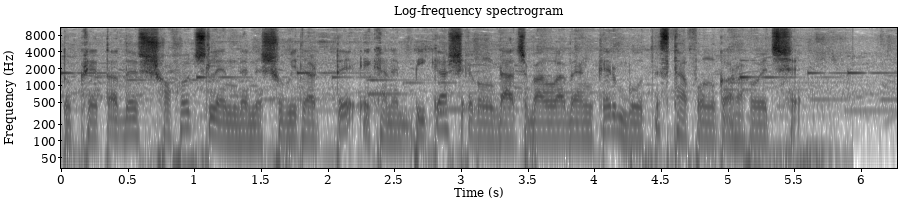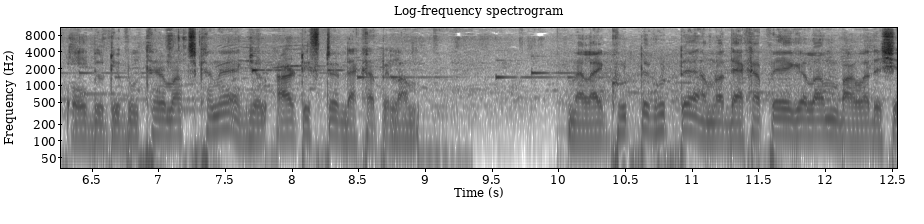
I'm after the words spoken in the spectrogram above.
আগত ক্রেতাদের সহজ লেনদেনের সুবিধার্থে এখানে বিকাশ এবং ডাচ বাংলা ব্যাংকের বুথ স্থাপন করা হয়েছে। এই দুটি বুথের মাঝখানে একজন আর্টিস্টের দেখা পেলাম। মেলায় ঘুরতে ঘুরতে আমরা দেখা পেয়ে গেলাম বাংলাদেশি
